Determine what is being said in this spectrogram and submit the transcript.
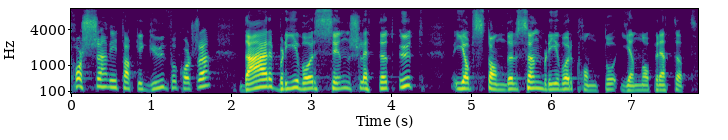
Korset, Vi takker Gud for korset. Der blir vår synd slettet ut. I oppstandelsen blir vår konto gjenopprettet.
